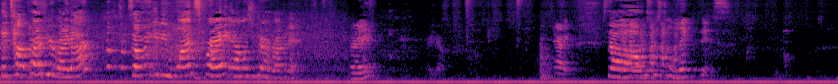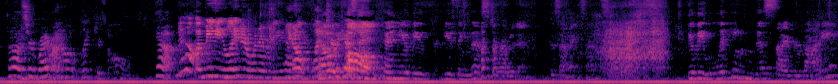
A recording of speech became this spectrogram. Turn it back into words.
the top part of your right arm. So I'm going to give you one spray, and I want you to rub it in. All right. There you go. All right. So. You're not supposed to lick this. No, it's your right arm. don't lick your palm. Yeah. No, I mean later whenever you have. You don't lick No, your palm. then, then you'll be using this to rub it in. Does that make sense? You'll be licking this side of your body,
